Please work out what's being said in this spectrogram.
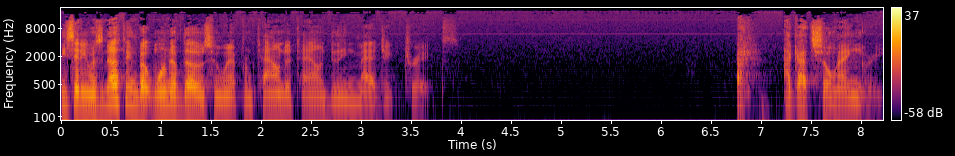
He said he was nothing but one of those who went from town to town doing magic tricks. I, got so angry.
